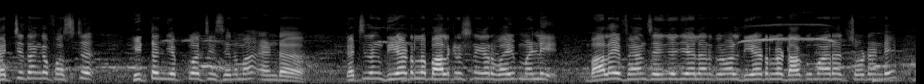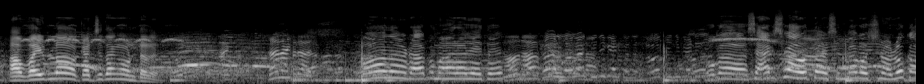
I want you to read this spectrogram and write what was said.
ఖచ్చితంగా ఫస్ట్ హిట్ అని చెప్పుకోవచ్చు ఈ సినిమా. అండ్ uh, ఖచ్చితంగా థియేటర్లో బాలకృష్ణ గారి వైబ్ మళ్ళీ బాలయ్య ఫ్యాన్స్ ఎంజాయ్ చేయాలనుకున్న వాళ్ళు థియేటర్లో డాకు మహారాజ్ చూడండి. ఆ వైబ్లో ఖచ్చితంగా ఉంటుంది. బాగుంది డాకు మహారాజ్ అయితే. ఒక సాటిస్ఫై అవుతారు సినిమాకి వచ్చిన వాళ్ళు. ఒక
